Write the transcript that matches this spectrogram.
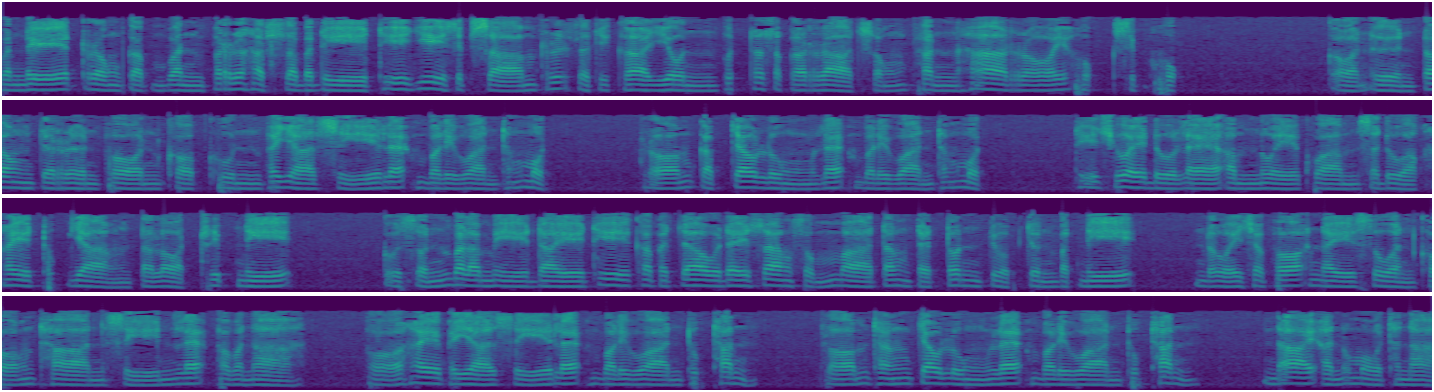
วันนี้ตรงกับวันพฤหัสบดีที่ 23 พฤศจิกายน พุทธศักราช 2566 ก่อนอื่นต้องเจริญพรขอบคุณพญาศีและบริวารทั้งหมด พร้อมกับเจ้าลุงและบริวารทั้งหมด ที่ช่วยดูแลอำนวยความสะดวกให้ทุกอย่างตลอดทริปนี้ กุศลบารมีใดที่ข้าพเจ้าได้สร้างสมมาตั้งแต่ต้นจวบจนบัดนี้ โดยเฉพาะในส่วนของทานศีลและภาวนา ขอให้พยาศีและบริวารทุกท่านพร้อมทั้งเจ้าลุงและบริวารทุกท่าน ได้อนุโมทนา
